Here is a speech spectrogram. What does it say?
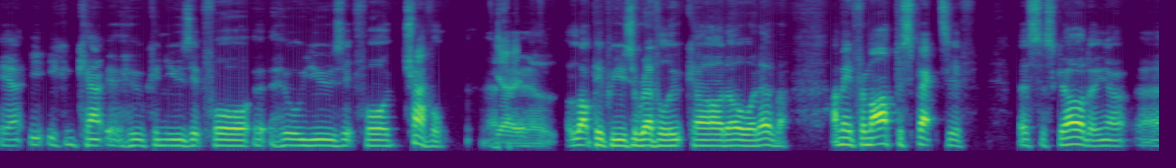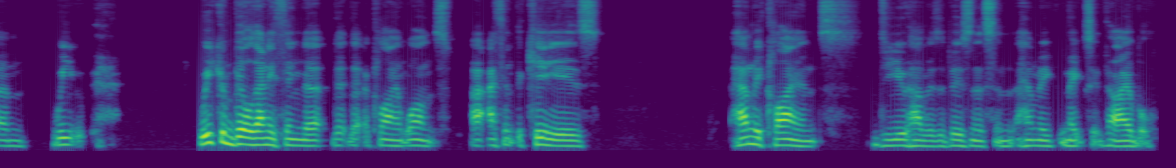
yeah you, you can count who can use it for who will use it for travel. Yeah, yeah. a lot of people use a Revolut card or whatever. I mean, from our perspective as SaaScada, you know. Um, we we can build anything that, that, that a client wants. I, I, think the key is how many clients do you have as a business and how many makes it viable?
